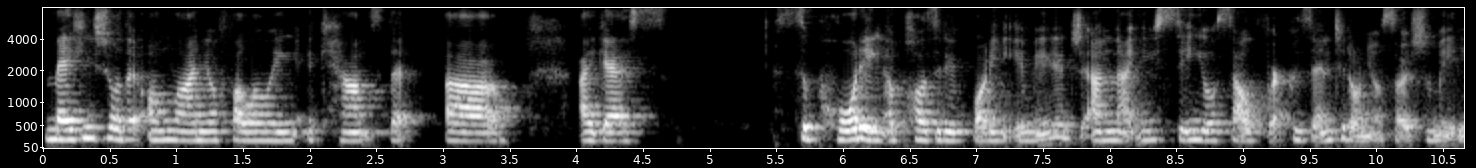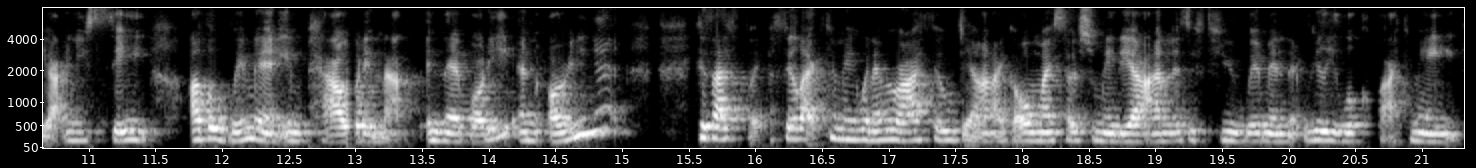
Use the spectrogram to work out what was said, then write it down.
Making sure that online you're following accounts that are, I guess, supporting a positive body image and that you see yourself represented on your social media and you see other women empowered in that in their body and owning it. Because I feel like for me whenever i feel down i go on my social media and there's a few women that really look like me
